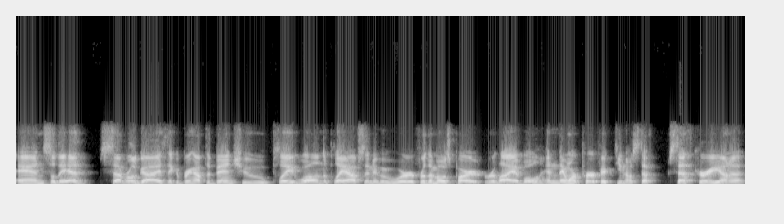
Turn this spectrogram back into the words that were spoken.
And so they had several guys they could bring off the bench who played well in the playoffs and who were, for the most part, reliable. And they weren't perfect. You know, Steph, Seth Curry on a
